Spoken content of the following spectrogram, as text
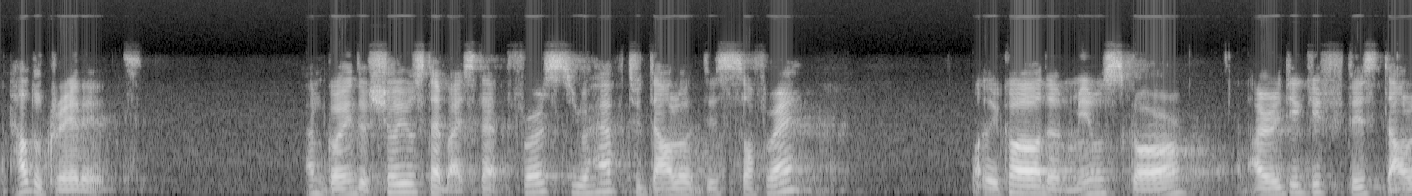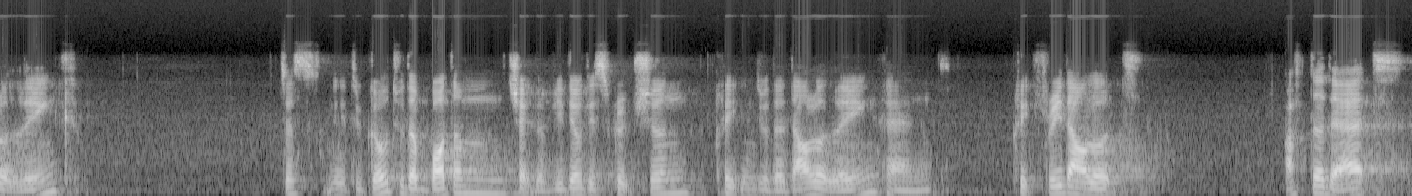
and how to create it. I'm going to show you step by step. First, you have to download this software, what we call the MuseScore I already give this download link. Just need to go to the bottom check the video description click into the download link and click free download. After that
